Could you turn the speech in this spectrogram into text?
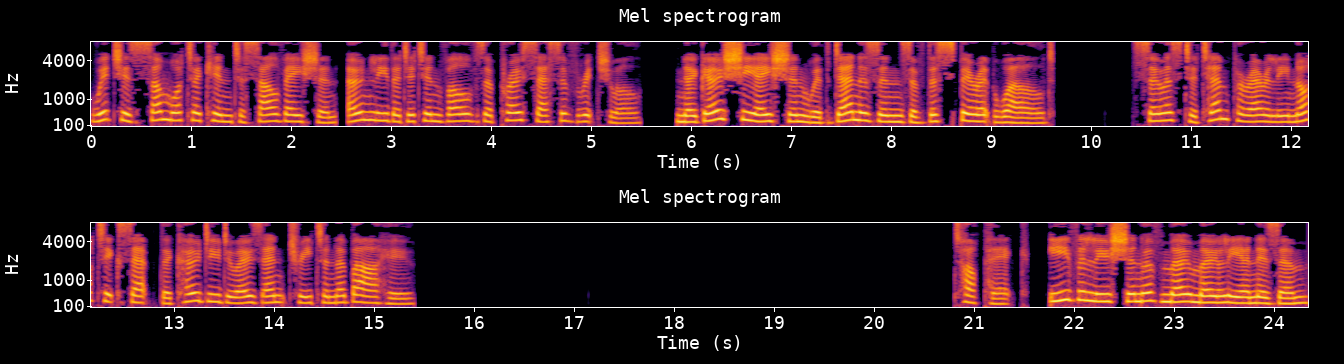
which is somewhat akin to salvation, only that it involves a process of ritual negotiation with denizens of the spirit world, so as to temporarily not accept the Koduduo's entry to Nabalu. Evolution of Momolianism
